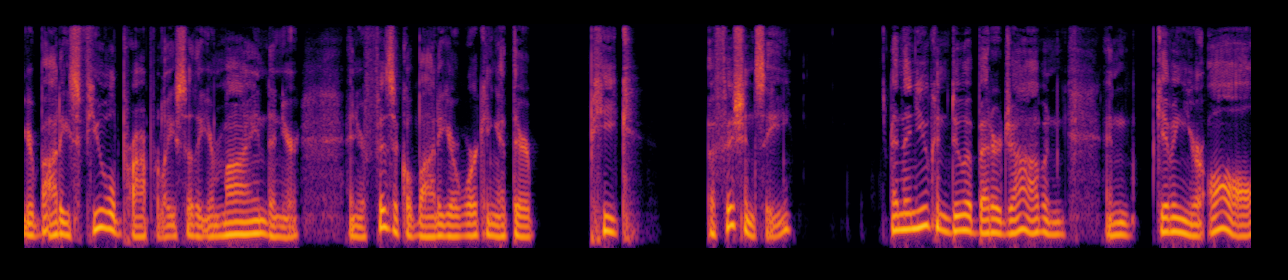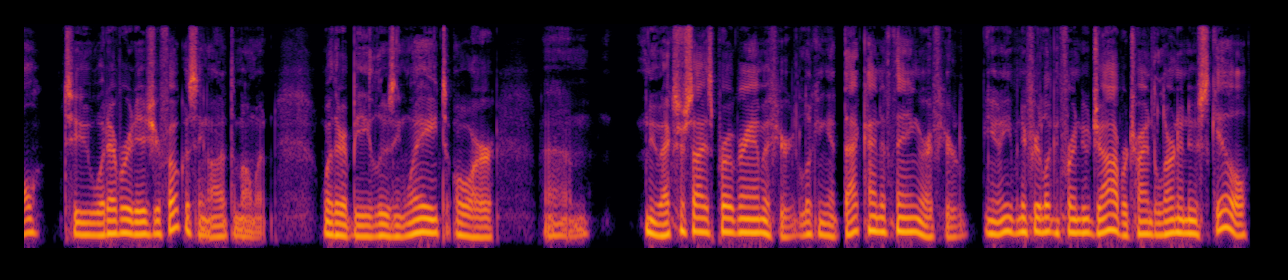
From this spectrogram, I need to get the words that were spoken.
your body's fueled properly so that your mind and your and your physical body are working at their peak efficiency. And then you can do a better job and and giving your all to whatever it is you're focusing on at the moment whether it be losing weight or um, new exercise program, if you're looking at that kind of thing, or if you're, you know, even if you're looking for a new job or trying to learn a new skill,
